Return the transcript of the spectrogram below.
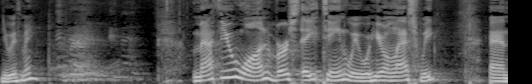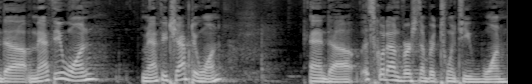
You with me? Amen. Matthew 1, verse 18. We were here on last week. And uh, Matthew 1, Matthew chapter 1. And uh, let's go down verse number 21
